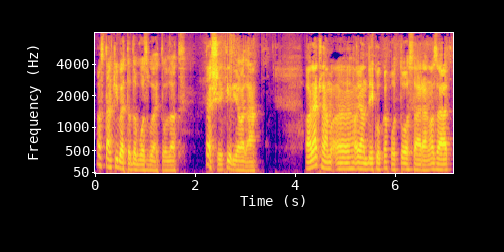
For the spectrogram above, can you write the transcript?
Aztán kivett a dobozból egy tollat. Tessék, írja alá. A reklám ajándékú kapott tolszárán az állt,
